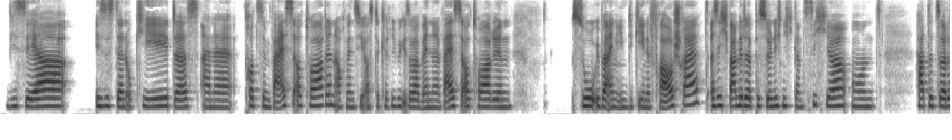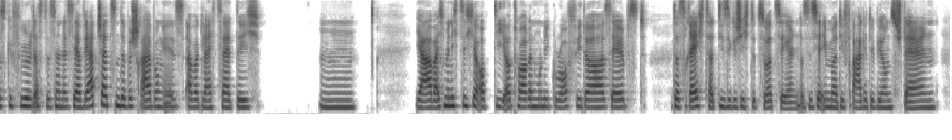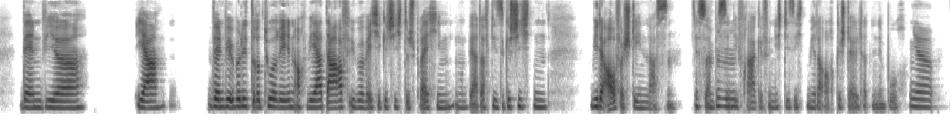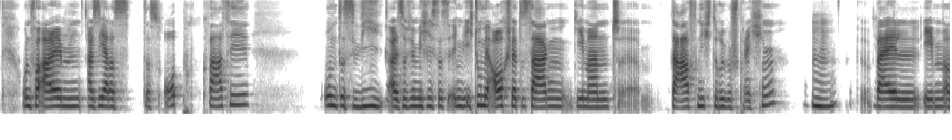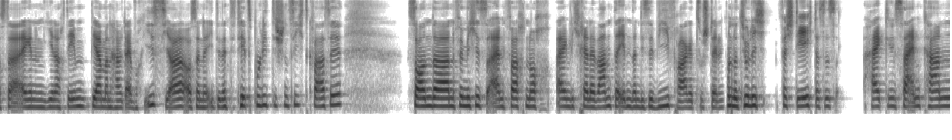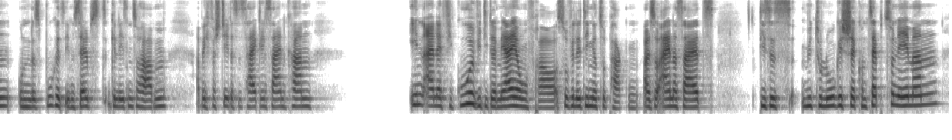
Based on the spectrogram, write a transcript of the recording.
wie sehr ist es denn okay, dass eine trotzdem weiße Autorin, auch wenn sie aus der Karibik ist, aber wenn eine weiße Autorin so über eine indigene Frau schreibt. Also ich war mir da persönlich nicht ganz sicher und hatte zwar das Gefühl, dass das eine sehr wertschätzende Beschreibung ist, aber gleichzeitig mh, mm, ja, war ich mir nicht sicher, ob die Autorin Monique Groff wieder selbst das Recht hat, diese Geschichte zu erzählen. Das ist ja immer die Frage, die wir uns stellen, wenn wir, ja, wenn wir über Literatur reden, auch wer darf über welche Geschichte sprechen und wer darf diese Geschichten wieder auferstehen lassen. Ist so ein bisschen mhm. die Frage, finde ich, die sich mir da auch gestellt hat in dem Buch. Ja. Und vor allem, also ja, das, das Ob quasi und das Wie. Also für mich ist das irgendwie, ich tue mir auch schwer zu sagen, jemand äh, darf nicht darüber sprechen. Mhm. Weil eben aus der eigenen, je nachdem, wer man halt einfach ist, ja, aus einer identitätspolitischen Sicht quasi, sondern für mich ist einfach noch eigentlich relevanter, eben dann diese Wie-Frage zu stellen. Und natürlich verstehe ich, dass es heikel sein kann, und das Buch jetzt eben selbst gelesen zu haben, aber ich verstehe, dass es heikel sein kann, in eine Figur wie die der Meerjungfrau so viele Dinge zu packen. Also einerseits dieses mythologische Konzept zu nehmen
